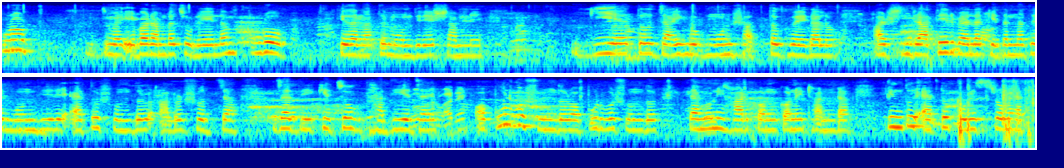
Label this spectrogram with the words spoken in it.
পুরো, এবার আমরা চলে এলাম পুরো কেদারনাথের মন্দিরের সামনে। গিয়ে তো যাই হোক, মন সার্থক হয়ে গেল। আর রাতের বেলা কেদারনাথের মন্দিরে এত সুন্দর আলোকসজ্জা যা দেখে চোখ ধাঁধিয়ে যায়। অপূর্ব সুন্দর অপূর্ব সুন্দর। তেমনই হাড় কনকনে ঠান্ডা। কিন্তু এত পরিশ্রম, এত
